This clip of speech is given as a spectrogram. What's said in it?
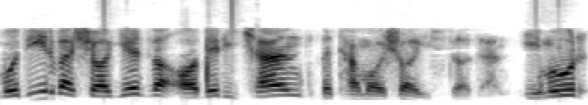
مدیر و شاگرد و آبری چند به تماشا ایستادند. ایمور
